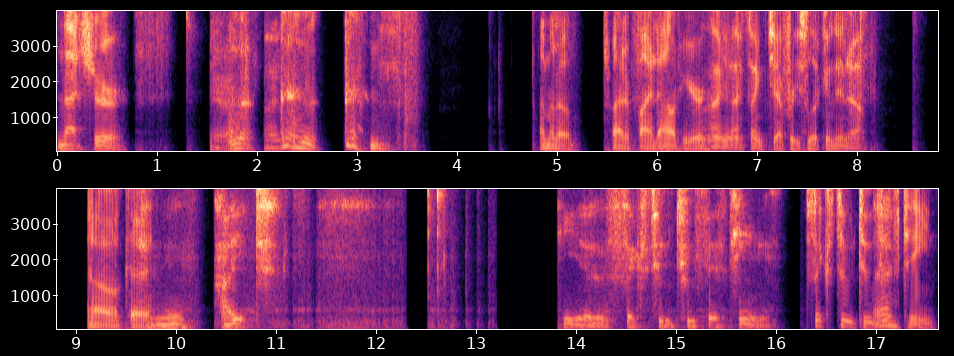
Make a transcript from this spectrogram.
Not sure. Yeah, I'm gonna find it. I'm gonna try to find out here. I, I think Jeffrey's looking it up. Oh, okay. Height. He is 6'2", 215. 6'2", 215.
